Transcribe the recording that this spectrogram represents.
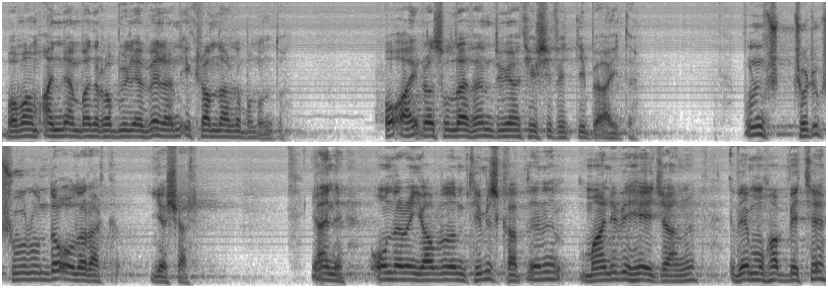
Babam, annem bana Rabbül Evvel ayında ikramlarda bulundu. O ay Resulullah Efendimiz dünya teşrif ettiği bir aydı. Bunun çocuk şuurunda olarak yaşar. Yani onların yavruların temiz kalplerinin manevi heyecanı ve muhabbeti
